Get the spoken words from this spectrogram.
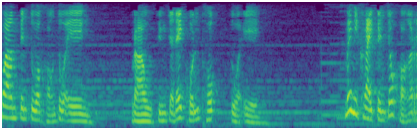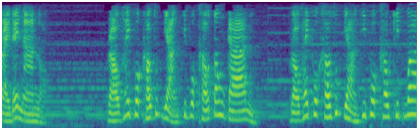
ความเป็นตัวของตัวเอง เราจึงจะได้ค้นพบตัวเอง ไม่มีใครเป็นเจ้าของอะไรได้นานหรอก เราให้พวกเขาทุกอย่างที่พวกเขาต้องการ เราให้พวกเขาทุกอย่างที่พวกเขาคิดว่า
